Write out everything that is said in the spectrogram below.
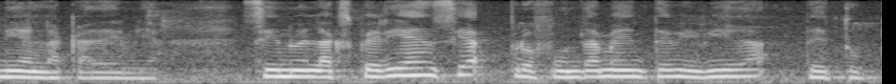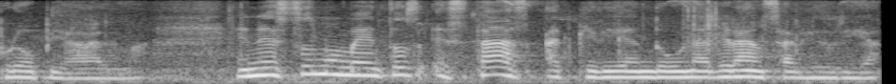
ni en la academia sino en la experiencia profundamente vivida de tu propia alma. En estos momentos estás adquiriendo una gran sabiduría.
